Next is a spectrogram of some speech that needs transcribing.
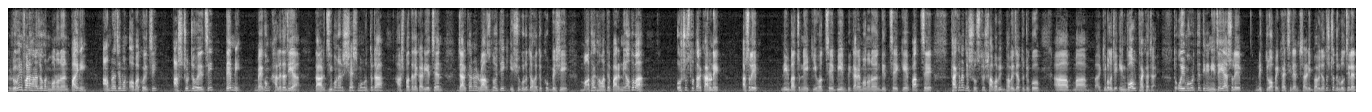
রুবিন ফারহানা যখন মনোনয়ন পায়নি, আমরা যেমন অবাক হয়েছি, আশ্চর্য হয়েছি, তেমনি বেগম খালেদা জিয়া তার জীবনের শেষ মুহূর্তটা হাসপাতালে কাটিয়েছেন, যার কারণে রাজনৈতিক ইস্যুগুলোতে হয়তো খুব বেশি মাথা ঘামাতে পারেননি অথবা অসুস্থতার কারণে আসলে নির্বাচন নিয়ে কি হচ্ছে, বিএনপি কারে মনোনয়ন দিচ্ছে, কে পাচ্ছে, থাকে না যে সুস্থ স্বাভাবিকভাবে যতটুকু কি বলে যে ইনভলভ থাকা যায়। তো ওই মুহূর্তে তিনি নিজেই আসলে মৃত্যুর অপেক্ষায় ছিলেন, শারীরিকভাবে যথেষ্ট দুর্বল ছিলেন,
